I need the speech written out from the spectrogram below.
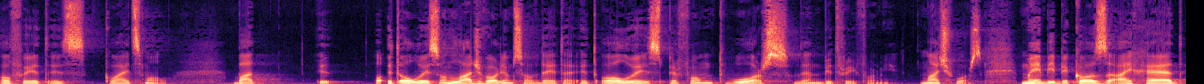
of it is quite small, but it it always on large volumes of data. It always performed worse than B-tree for me. Much worse. Maybe because I had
